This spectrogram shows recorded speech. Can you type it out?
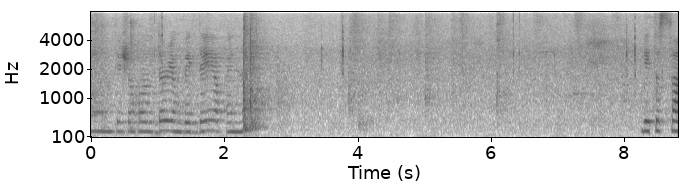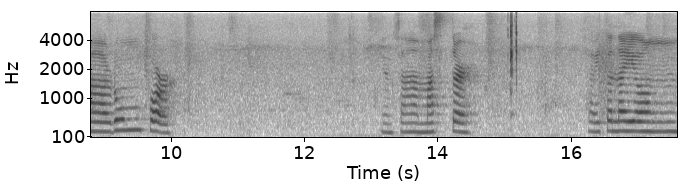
Yung tissue holder, yung bidet, okay na. Dito sa room 4. Yung sa master. So, ito na yung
